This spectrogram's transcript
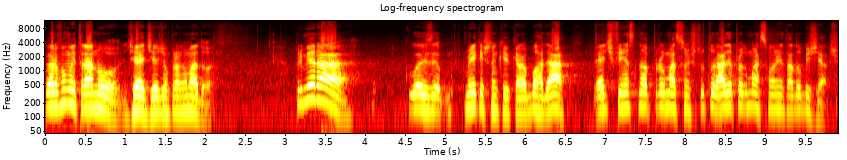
Agora vamos entrar no dia a dia de um programador. Primeira coisa, primeira questão que eu quero abordar é a diferença da programação estruturada e a programação orientada a objetos.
